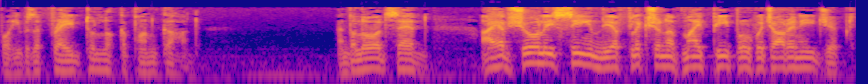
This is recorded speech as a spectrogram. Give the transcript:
for he was afraid to look upon God. And the Lord said, I have surely seen the affliction of my people which are in Egypt,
